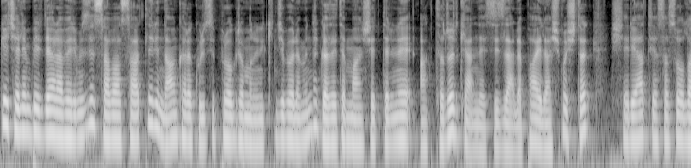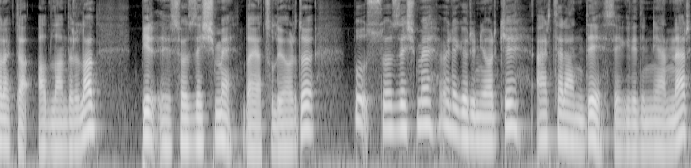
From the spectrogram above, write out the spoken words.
Geçelim bir diğer haberimize sabah saatlerinde Ankara Kulisi programının ikinci bölümünde gazete manşetlerini aktarırken de sizlerle paylaşmıştık. Şeriat yasası olarak da adlandırılan bir e, sözleşme dayatılıyordu. Bu sözleşme öyle görünüyor ki ertelendi sevgili dinleyenler.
